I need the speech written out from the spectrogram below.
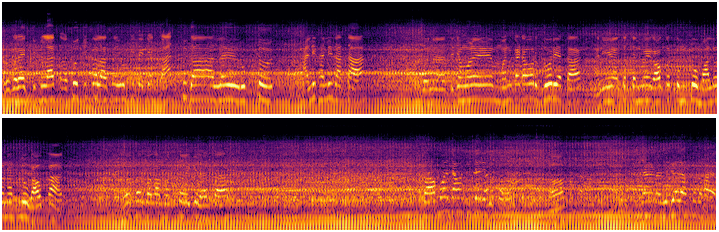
बरोबर आहे चिखलात असो चिखल असा येऊ की त्याच्यात दात सुद्धा लय रुपतात. खाली खाली जाता. पण त्याच्यामुळे मनकाटावर जोर येता. आणि आता तन्मय गावकर तुमचो मालवणातलो गावकार. बरोबर बघा मस्त आहे धरता. धरता अमोल जाऊन विचारित होतो हो. त्याकडे व्हिडिओ लागतो तो काय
